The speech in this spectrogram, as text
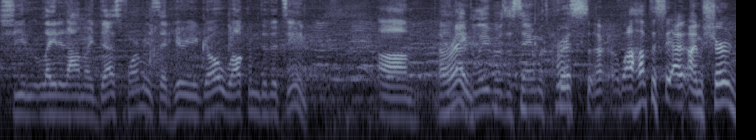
she laid it on my desk for me and said, Here you go, welcome to the team. Um, all right. I believe it was the same with Chris. Chris, uh, well, I'll have to see. I, I'm sure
